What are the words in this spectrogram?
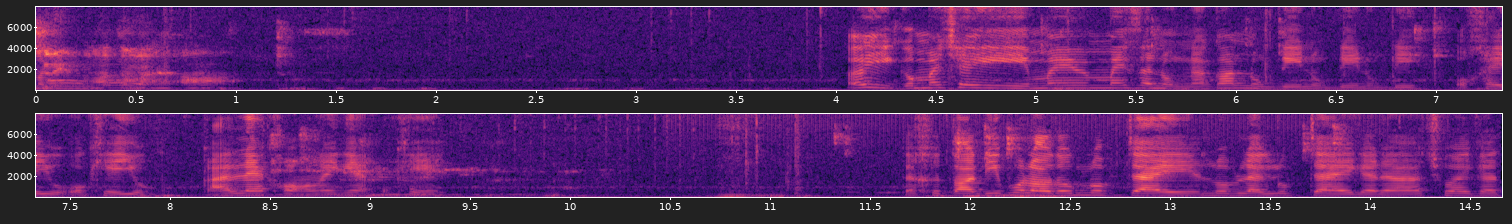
มัน เล่นมาตรงไหนอ๋อเอ้ย ก็ไม่ใช่ไม่ไม่สนุกนะก็หนุกดีหนุกดีหนุกดีโอเคอยู่โอเคอยู่ การแลกของอะไรเงี้ยโอเค แต่คือตอนนี้พวกเราต้องรวบใจรวบแรงรวบใจกันนะช่วยกัน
